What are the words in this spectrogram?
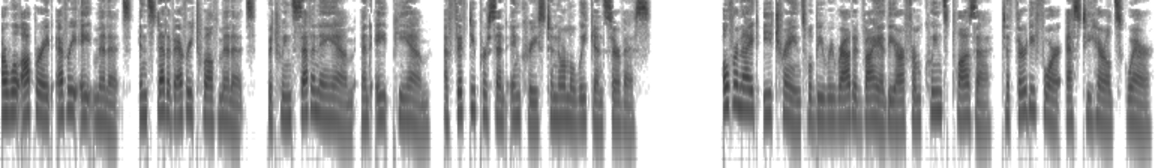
R will operate every 8 minutes instead of every 12 minutes, between 7 a.m. and 8 p.m., a 50% increase to normal weekend service. Overnight E-trains will be rerouted via the R from Queens Plaza to 34 St. Herald Square.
